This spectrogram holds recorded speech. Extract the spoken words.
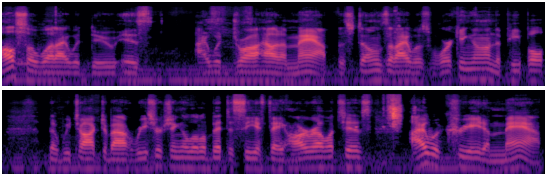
also what I would do is I would draw out a map. The stones that I was working on, the people that we talked about researching a little bit to see if they are relatives, I would create a map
